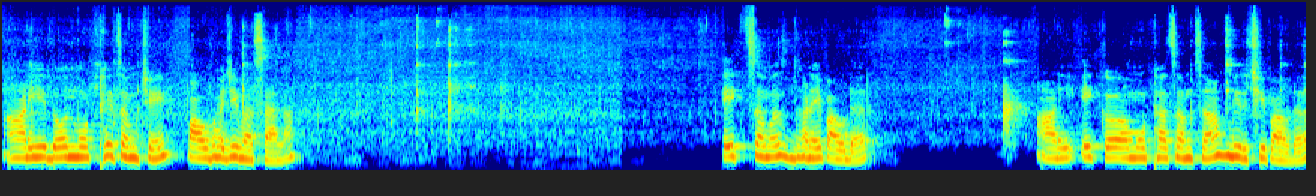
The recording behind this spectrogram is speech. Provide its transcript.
आणि दोन मोठे चमचे पावभाजी मसाला. एक चमच धणे पावडर. आणि एक मोठा चमचा मिरची पावडर.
